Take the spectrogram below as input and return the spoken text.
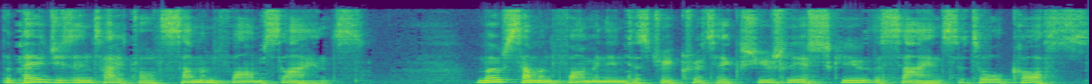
The page is entitled Salmon Farm Science. Most salmon farming industry critics usually eschew the science at all costs,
